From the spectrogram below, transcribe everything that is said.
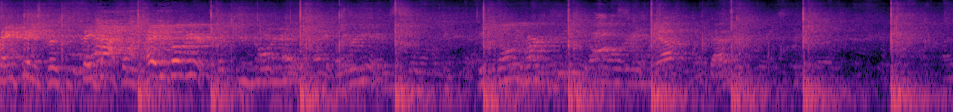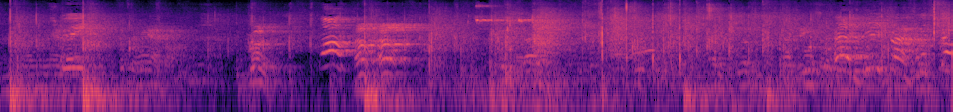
Same thing, Christian. Stay back on. Hey, he's over here. Make sure you know where he is. Hey, there he is. He can only hurt you. if you don't know where he is. Yep. Put your hand on. Good. Help, help. Hey, defense, let's go.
